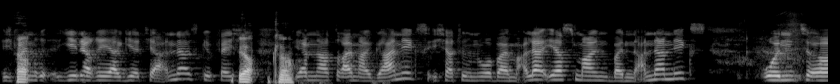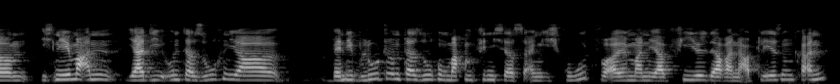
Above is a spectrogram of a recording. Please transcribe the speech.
Ich ja. meine, jeder reagiert ja anders. Gibt welche, ja, klar. die haben nach dreimal gar nichts. Ich hatte nur beim allerersten Mal bei den anderen nichts. Und ähm, ich nehme an, ja, die untersuchen ja, wenn die Blutuntersuchung machen, finde ich das eigentlich gut, weil man ja viel daran ablesen kann.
